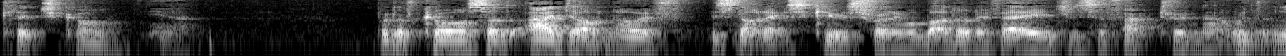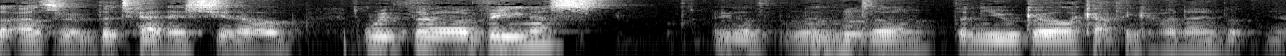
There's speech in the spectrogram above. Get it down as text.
Klitschko. yeah. But of course, I, I don't know if it's not an excuse for anyone. But I don't know if age is a factor in that. With Mm. as with the tennis, you know, with uh, Venus, you know, and uh, the new girl. I can't think of her name, but Mm-hmm. Yeah.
